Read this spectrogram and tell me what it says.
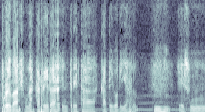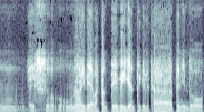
pruebas, unas carreras entre estas categorías. es, un, es una idea bastante brillante que le está teniendo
